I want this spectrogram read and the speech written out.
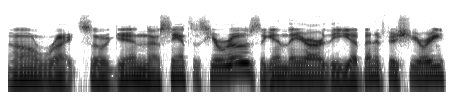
All right. So again, uh, Santa's Heroes. Again, they are the uh, beneficiary,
